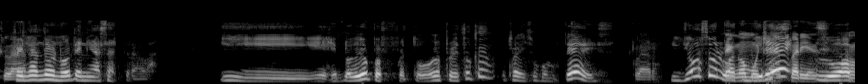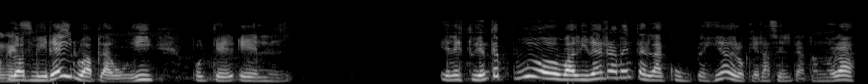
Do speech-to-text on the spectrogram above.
Claro. Fernando no tenía esas trabas. Y ejemplo de ello, pues fue todos los proyectos que realizó con ustedes. claro. Y yo eso lo Tengo mucha admiré, experiencia lo, lo admiré y lo aplaudí, porque el, el estudiante pudo validar realmente la complejidad de lo que era hacer teatro. No era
